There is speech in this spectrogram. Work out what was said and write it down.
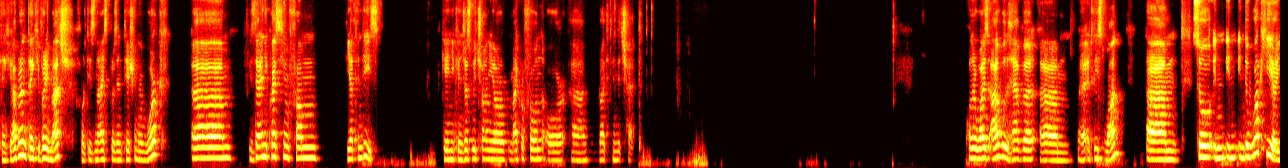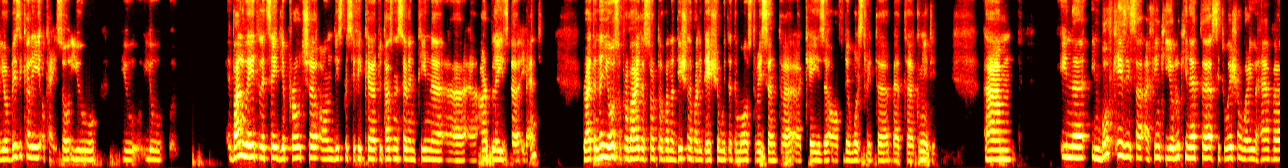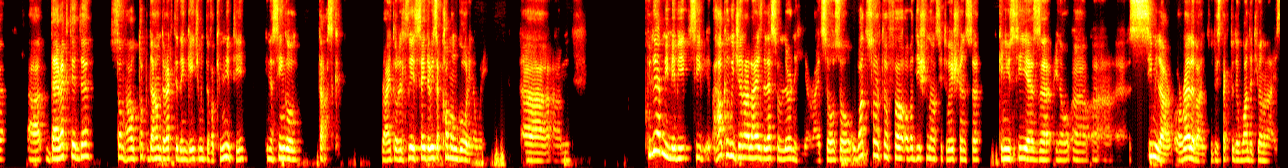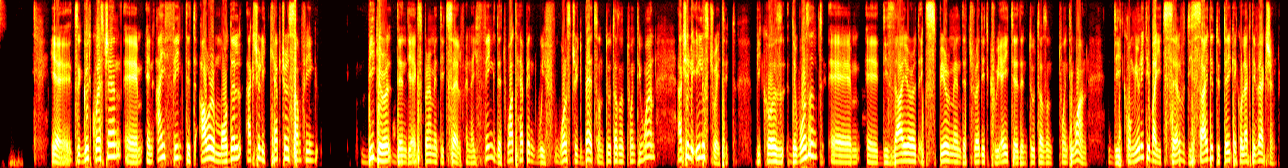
thank you abraham thank you very much for this nice presentation and work um, is there any question from the attendees Again, you can just switch on your microphone or uh, write it in the chat. Otherwise, I will have uh, um, at least one. Um, so in, in, in the work here, you're basically, okay, so you, you, you evaluate, let's say, the approach uh, on this specific uh, 2017 uh, uh, RPlace event right? And then you also provide a sort of an additional validation with the, most recent uh, uh case of the Wall Street uh, bet uh, community. Um, in, uh, in both cases, uh, I think you're looking at a situation where you have directed, somehow top-down directed engagement of a community in a single task, right? Or let's say there is a common goal in a way. Um, could you have me maybe see how can we generalize the lesson learned here, right? So, so what sort of, uh, of additional situations uh, can you see as uh, you know uh, uh, similar or relevant with respect to the one that you analyzed? Yeah, it's a good question, um, and I think that our model actually captures something bigger than the experiment itself. And I think that what happened with Wall Street bets on 2021 actually illustrates it because there wasn't um, a desired experiment that Reddit created in 2021. The community by itself decided to take a collective action.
